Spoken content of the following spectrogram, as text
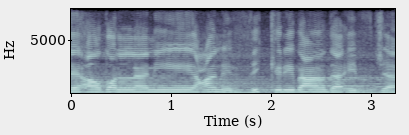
أضلني عن الذكر بعد إذ جاءني.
